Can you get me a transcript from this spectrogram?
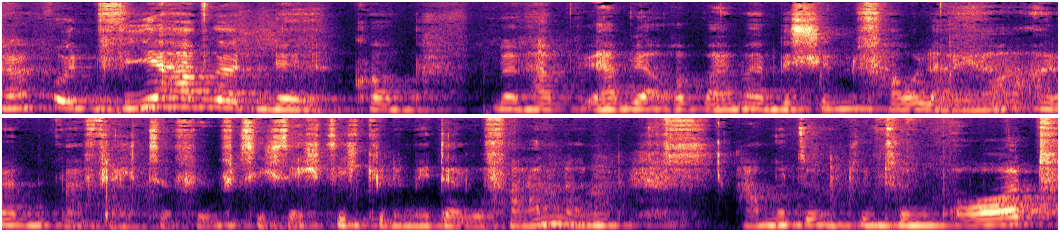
ja. Und wir haben gesagt, nö, komm. Und dann haben, haben wir auch einmal ein bisschen fauler, ja. Aber dann war vielleicht so 50, 60 Kilometer gefahren und haben uns in so einem Ort,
